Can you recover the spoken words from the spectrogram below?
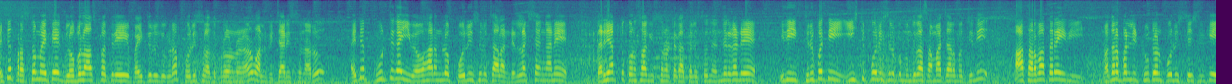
అయితే ప్రస్తుతం అయితే గ్లోబల్ ఆసుపత్రి వైద్యులు కూడా పోలీసులు అదుపులో ఉన్నారు వాళ్ళు విచారిస్తున్నారు. అయితే పూర్తిగా ఈ వ్యవహారంలో పోలీసులు చాలా నిర్లక్ష్యంగానే దర్యాప్తు కొనసాగిస్తున్నట్టుగా తెలుస్తుంది. ఎందుకంటే ఇది తిరుపతి ఈస్ట్ పోలీసులకు ముందుగా సమాచారం వచ్చింది. ఆ తర్వాతనే ఇది మదనపల్లి టూ టౌన్ పోలీస్ స్టేషన్కి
